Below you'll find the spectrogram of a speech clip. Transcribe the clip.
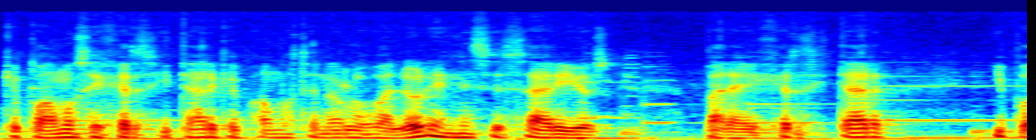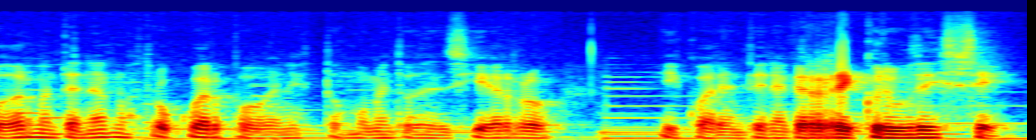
que podamos ejercitar, que podamos tener los valores necesarios para ejercitar y poder mantener nuestro cuerpo en estos momentos de encierro y cuarentena que recrudece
